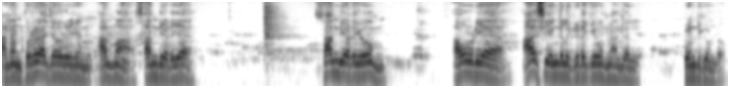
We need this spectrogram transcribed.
அண்ணன் துரைராஜ் அவர்களின் ஆன்மா சாந்தி அடைய சாந்தி அடையவும் அவருடைய ஆசி எங்களுக்கு கிடைக்கவும் நாங்கள் வேண்டிக் கொண்டோம்.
